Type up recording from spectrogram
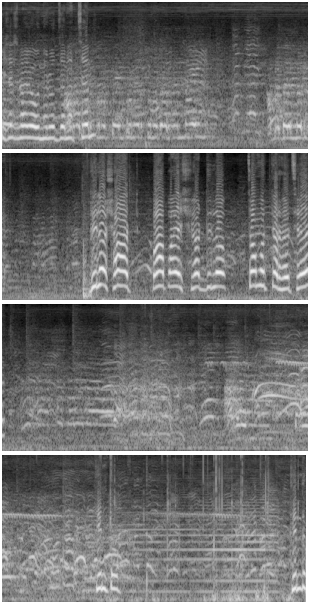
বিশেষভাবে অনুরোধ জানাচ্ছেন। দিল শট বা পায়ে শট দিল, চমৎকার হয়েছে। কিন্তু কিন্তু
